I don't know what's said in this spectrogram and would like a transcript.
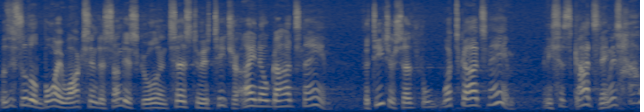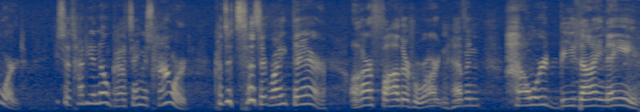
Well, this little boy walks into Sunday school and says to his teacher, I know God's name. The teacher says, Well, what's God's name? And he says, God's name is Howard. He says, How do you know God's name is Howard? Because it says it right there. Our Father who art in heaven, Howard be thy name.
